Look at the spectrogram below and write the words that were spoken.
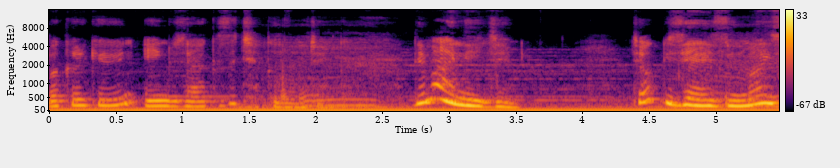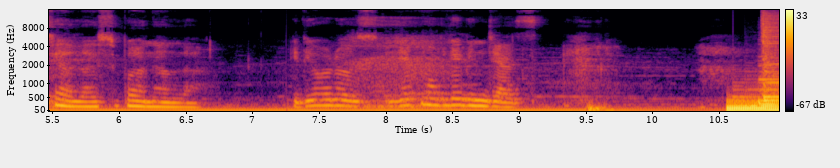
Bakırköy'ün en güzel kızı Çakıl olacak. Değil mi anneciğim? Çok güzelsin maşallah subhanallah. Gidiyoruz. Jet mobile bineceğiz.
